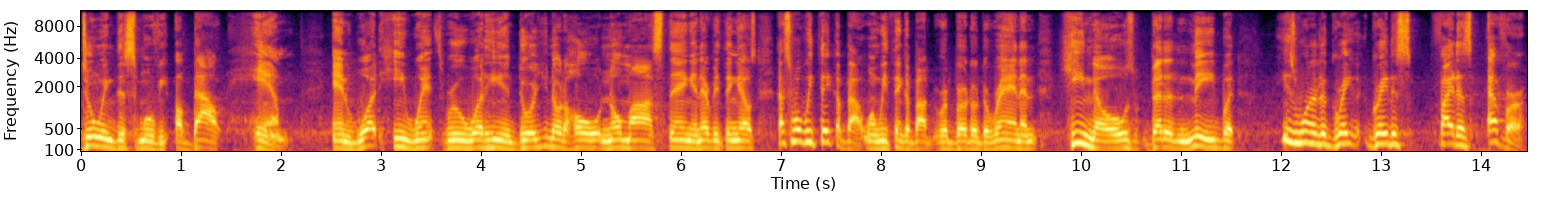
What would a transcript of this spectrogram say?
doing this movie about him? And what he went through, what he endured, you know, the whole no mas thing and everything else. That's what we think about when we think about Roberto Duran. And he knows better than me, but he's one of the great, greatest fighters ever.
